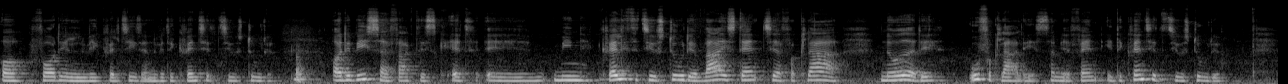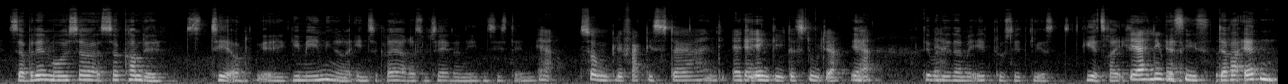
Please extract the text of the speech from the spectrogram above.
og fordelen ved kvaliteterne ved det kvantitative studie. Og det viste sig faktisk, at øh, min kvalitative studie var i stand til at forklare noget af det uforklarlige, som jeg fandt i det kvantitative studie. Så på den måde, så, så kom det til at øh, give mening og integrere resultaterne i den sidste ende. Ja, summen blev faktisk større end de, af de ja. enkelte studier. Ja. ja. Det var ja. det der med 1 plus 1 giver, giver 3. Ja, lige præcis. Ja. Der var 18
